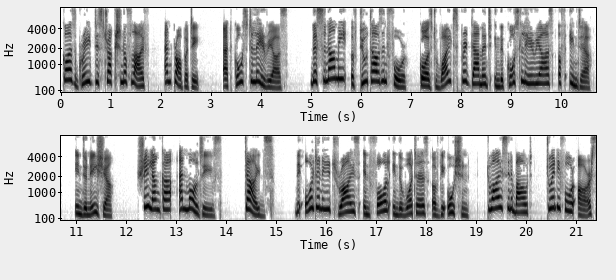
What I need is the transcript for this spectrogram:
cause great destruction of life and property at coastal areas. The tsunami of 2004 caused widespread damage in the coastal areas of India, Indonesia, Sri Lanka and Maldives. Tides. The alternate rise and fall in the waters of the ocean twice in about 24 hours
